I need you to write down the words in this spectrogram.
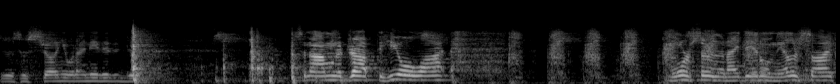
this is showing you what I needed to do. So now I'm going to drop the heel a lot, more so than I did on the other side.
